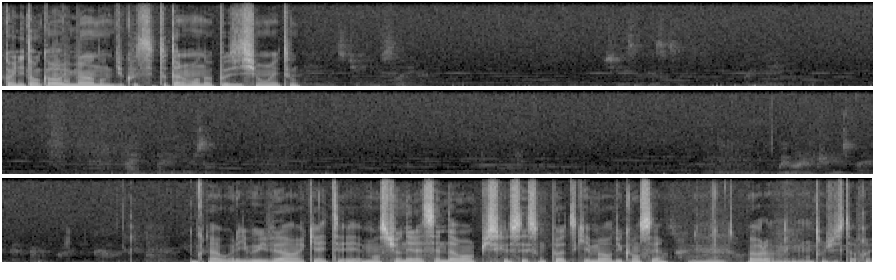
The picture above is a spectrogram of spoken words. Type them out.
quand il était encore humain, donc du coup, c'est totalement en opposition et tout. Donc là, Wally Weaver euh, qui a été mentionné la scène d'avant, puisque c'est son pote qui est mort du cancer. Bah voilà, il montre juste après.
